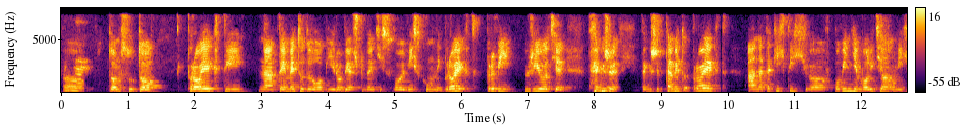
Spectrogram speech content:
Mm-hmm. Tom sú to projekty, na tej metodológii robia študenti svoj výskumný projekt, prvý v živote, takže, takže tam je to projekt a na takých tých uh, povinne voliteľných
